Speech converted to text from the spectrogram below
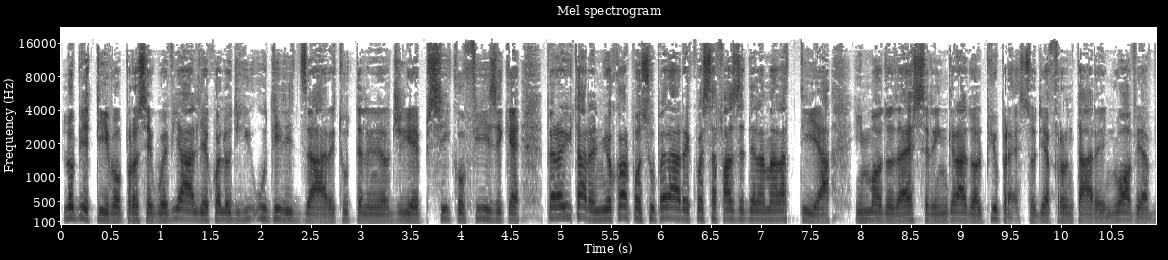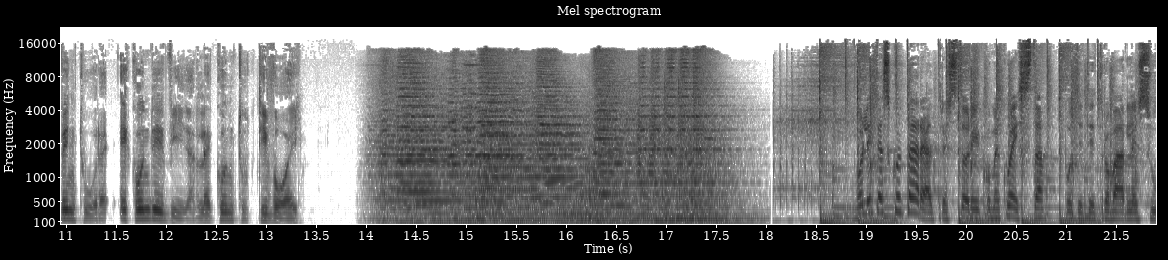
L'obiettivo, prosegue Vialli, è quello di utilizzare tutte le energie psicofisiche per aiutare il mio corpo a superare questa fase della malattia, in modo da essere in grado al più presto di affrontare nuove avventure e condividerle con tutti voi. Volete ascoltare altre storie come questa? Potete trovarle su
